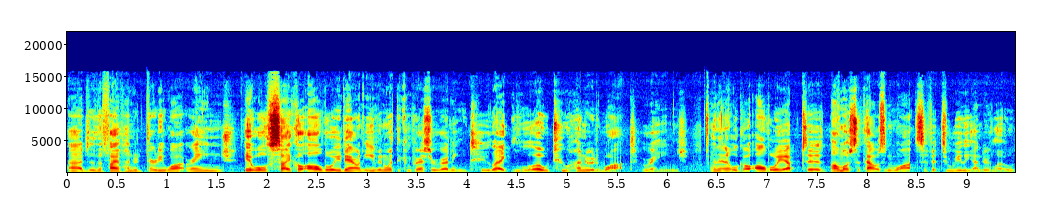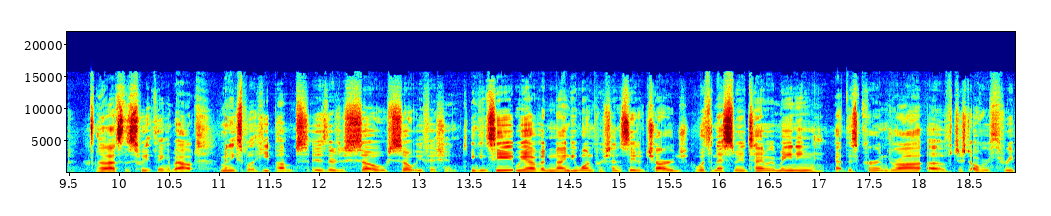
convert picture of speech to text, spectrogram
uh, to the 530 watt range. It will cycle all the way down, even with the compressor running to like low 200 watt range. And then it will go all the way up to almost 1000 watts if it's really under load. Now that's the sweet thing about mini split heat pumps is they're just so, so efficient. You can see we have a 91% state of charge with an estimated time remaining at this current draw of just over three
